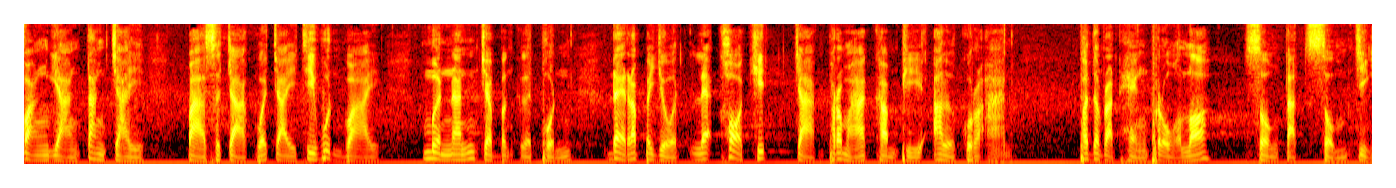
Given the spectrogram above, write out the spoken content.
ฟังอย่างตั้งใจปราศจากหัวใจที่วุ่นวาย เมื่อนนั้นจะบังเกิดผลได้รับประโยชน์และข้อคิดจากพระมหาคัมภีร์อัลกุรอาน พระดำรัสแห่งพระองค์อัลลอฮ์ทรงตัดสมจริง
